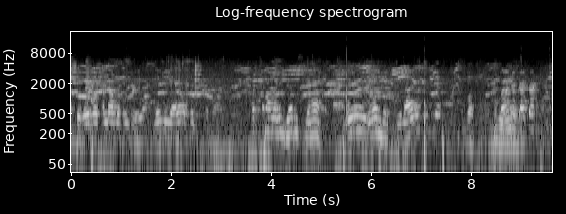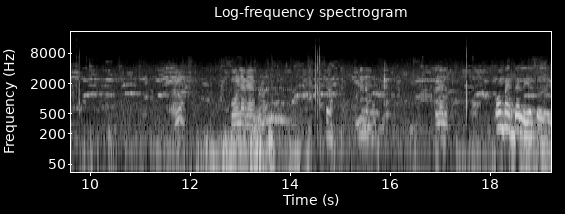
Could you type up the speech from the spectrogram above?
ਸਵੇਰ ਨੂੰ ਠੰਡਾ ਮੌਸਮ ਹੋਏਗਾ ਨਹੀਂ ਵਾਲੀ ਮੈਂ ਕੱਟ ਹੈਲੋ। फ़ोन लगा है पड़ा ओ मैं इधर ले चल रही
